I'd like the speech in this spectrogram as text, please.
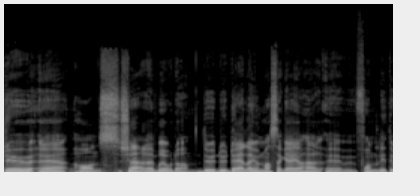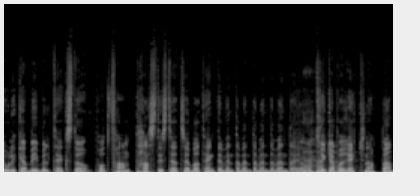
Du eh, Hans, kära broder. Du, du delar ju en massa grejer här eh, från lite olika bibeltexter på ett fantastiskt sätt. Så jag bara tänkte vänta, vänta, vänta, vänta. Jag vill trycka på räckknappen.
